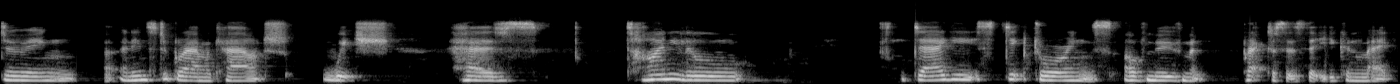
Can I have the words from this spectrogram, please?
doing an Instagram account which has tiny little daggy stick drawings of movement practices that you can make.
